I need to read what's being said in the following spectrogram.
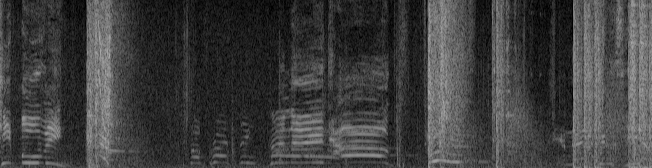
Keep moving! Suppressing Grenade out! The Americans here!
